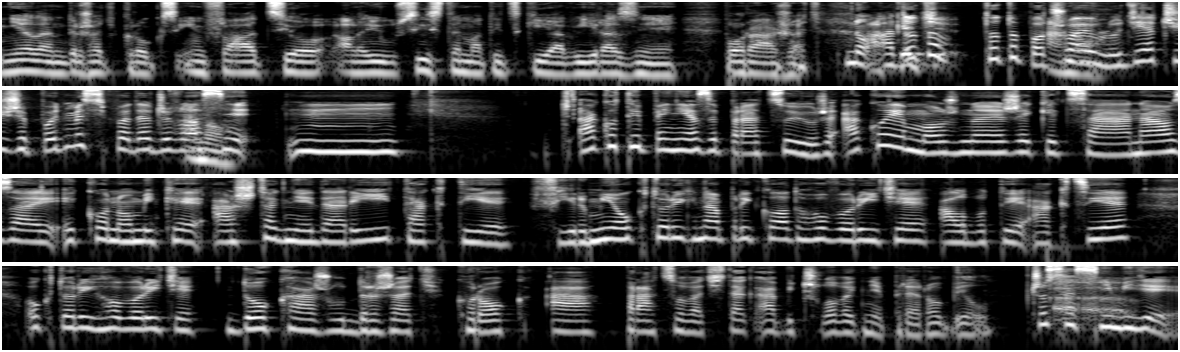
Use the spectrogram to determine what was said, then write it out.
nielen držať krok s infláciou, ale ju systematicky a výrazne porážať. No a, a keď... toto, toto počúvajú ano. ľudia, čiže poďme si povedať, že vlastne... Mm, ako tie peniaze pracujú, že ako je možné, že keď sa naozaj ekonomike až tak nedarí, tak tie firmy, o ktorých napríklad hovoríte, alebo tie akcie, o ktorých hovoríte, dokážu držať krok a pracovať tak, aby človek neprerobil. Čo sa s nimi deje?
